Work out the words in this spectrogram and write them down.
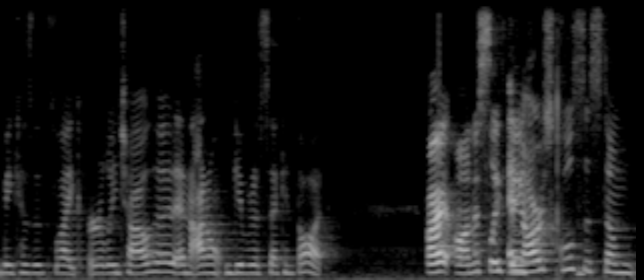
because it's like early childhood and I don't give it a second thought. I honestly think In our school system,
